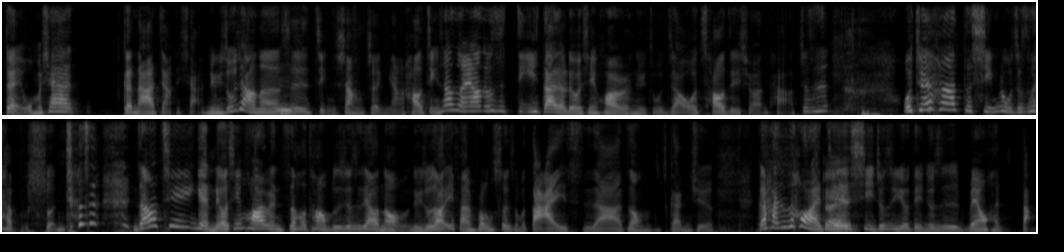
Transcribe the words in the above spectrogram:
对，我们现在。跟大家讲一下，女主角呢是井上真央。好，井上真央就是第一代的流星花园女主角，我超级喜欢她。就是 我觉得她的心路就是很不顺，就是你知道去演流星花园之后，通常不是就是要那种女主角一帆风顺，什么大 S 啊这种感觉。可是她就是后来接的戏就是有点就是没有很大。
